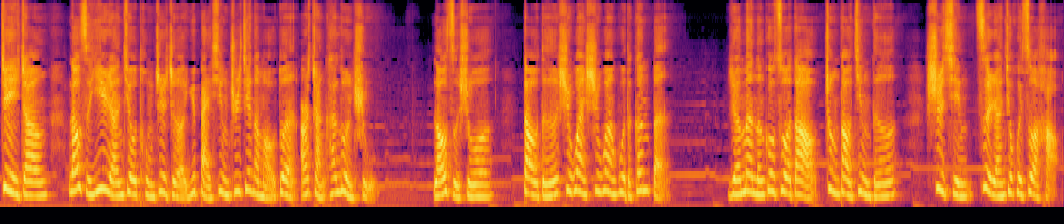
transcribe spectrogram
这一章，老子依然就统治者与百姓之间的矛盾而展开论述。老子说：“道德是万事万物的根本，人们能够做到正道敬德，事情自然就会做好。”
